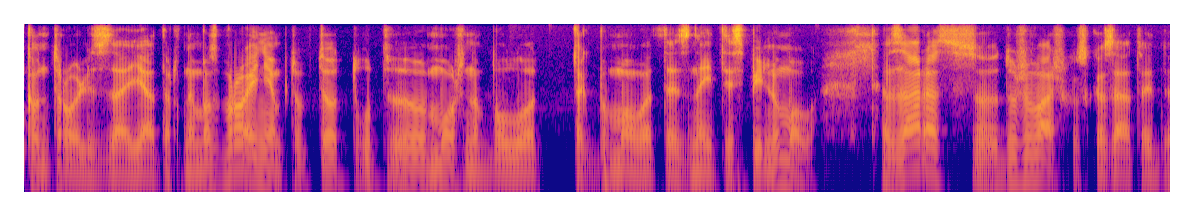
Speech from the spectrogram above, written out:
контроль за ядерним озброєнням. Тобто тут е, можна було так би мовити знайти спільну мову. Зараз е, дуже важко сказати е,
